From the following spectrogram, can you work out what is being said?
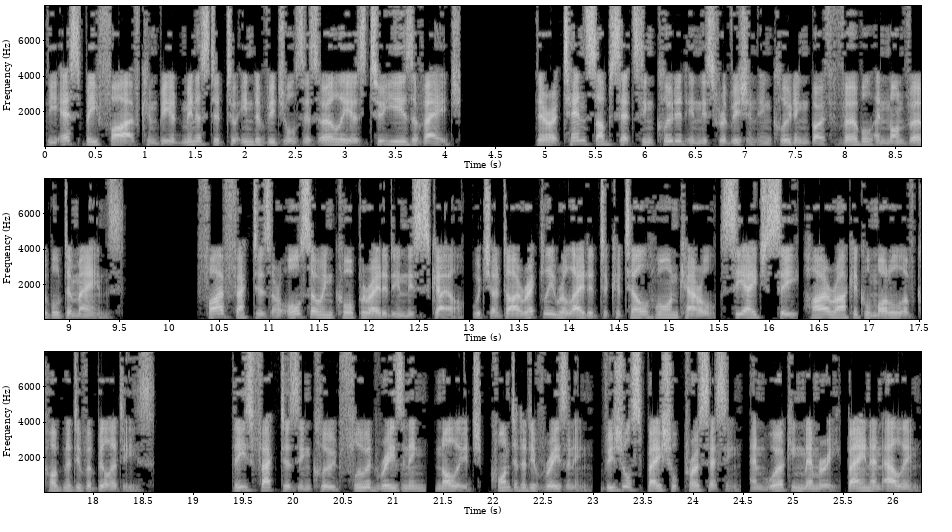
The SB5 can be administered to individuals as early as two years of age. There are ten subsets included in this revision including both verbal and nonverbal domains. Five factors are also incorporated in this scale, which are directly related to Cattell-Horn-Carroll hierarchical model of cognitive abilities. These factors include fluid reasoning, knowledge, quantitative reasoning, visual spatial processing, and working memory Bain and Allin,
